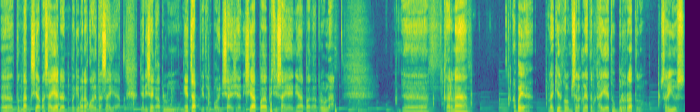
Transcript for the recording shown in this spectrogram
uh, tentang siapa saya dan bagaimana kualitas saya. Jadi saya nggak perlu ngecap gitu loh bahwa ini saya, ini siapa bisnis saya ini apa. Nggak perlu lah uh, karena apa ya lagian kalau misalnya kelihatan kaya itu berat loh. Serius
